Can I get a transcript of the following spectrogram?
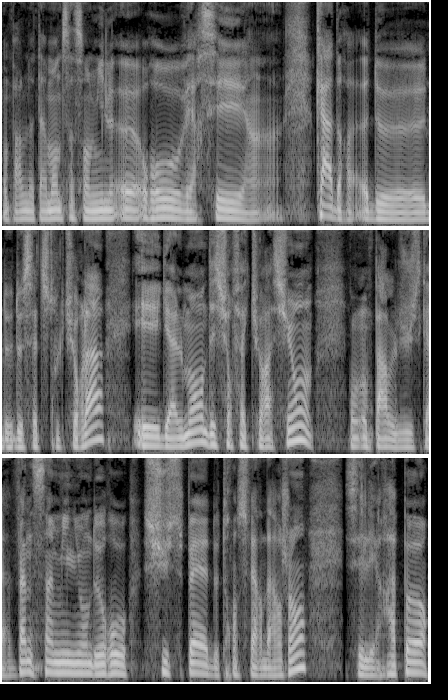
On parle notamment de 500 000 euros versés à un cadre de, de, de cette structure là et également des surfacturations. On parle jusqu'à 25 millions d'euros suspects de transfert d'argent. C'est les rapports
